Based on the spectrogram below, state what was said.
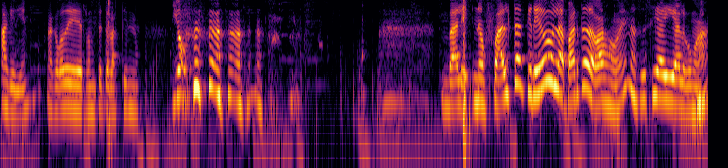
Ah, qué bien, acabo de romper todas las piernas. Dios. vale, nos falta creo la parte de abajo, ¿eh? No sé si hay algo más.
